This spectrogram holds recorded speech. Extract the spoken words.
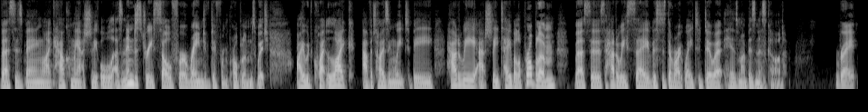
versus being like how can we actually all as an industry solve for a range of different problems which I would quite like advertising week to be how do we actually table a problem versus how do we say this is the right way to do it here's my business card Right,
